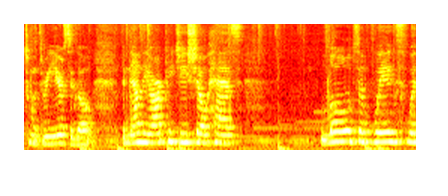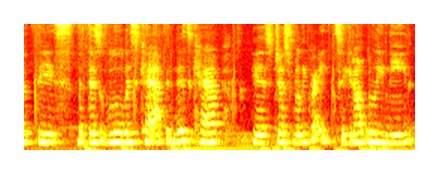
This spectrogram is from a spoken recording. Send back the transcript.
two and three years ago. But now the RPG show has loads of wigs with this with this glueless cap, and this cap is just really great. So you don't really need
